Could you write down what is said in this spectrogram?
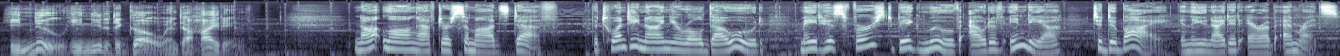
He knew he needed to go into hiding. Not long after Samad's death, the 29 year old Dawood made his first big move out of India to Dubai in the United Arab Emirates.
